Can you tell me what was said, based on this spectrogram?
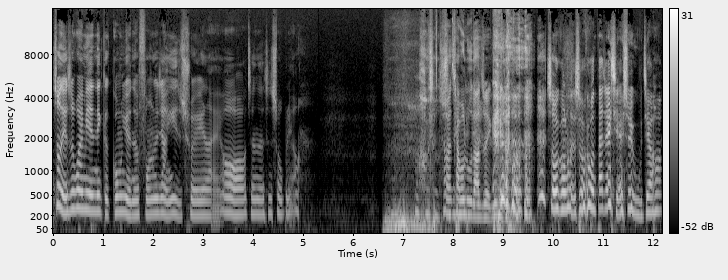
重点是外面那个公园的风就这样一直吹来，哦，真的是受不了。哦、好想睡，差不多录到这里可以了，收工了，收工，大家一起来睡午觉。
